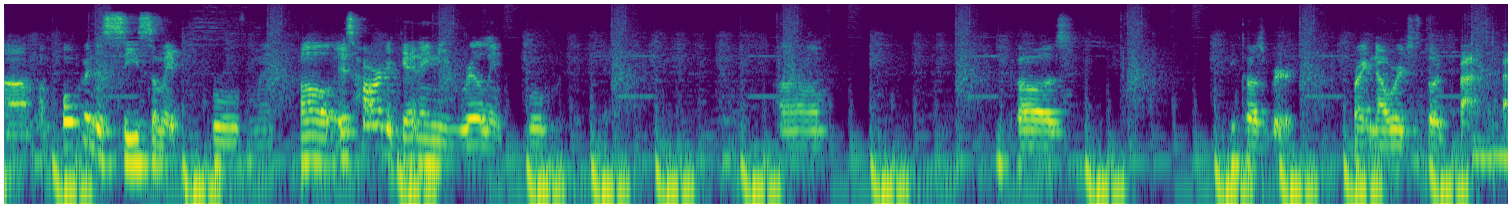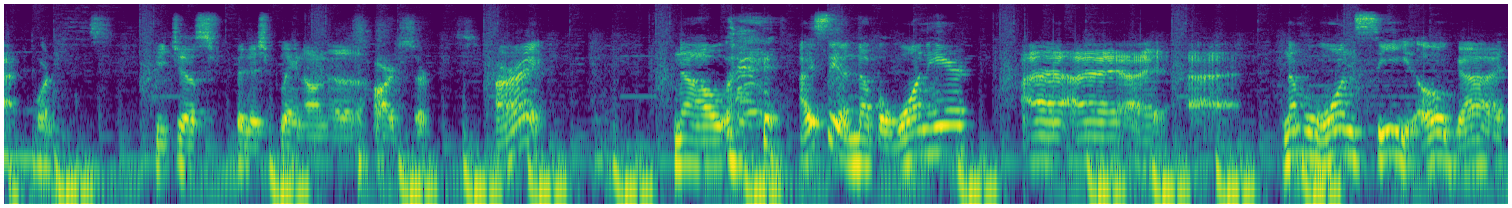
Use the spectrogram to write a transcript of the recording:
Um, I'm hoping to see some improvement. Oh, it's hard to get any real improvement um, because because we're right now we're just doing back-to-back tournaments. We just finished playing on a hard surface. All right. Now I see a number one here. I, I, I, I number one seed. Oh god.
